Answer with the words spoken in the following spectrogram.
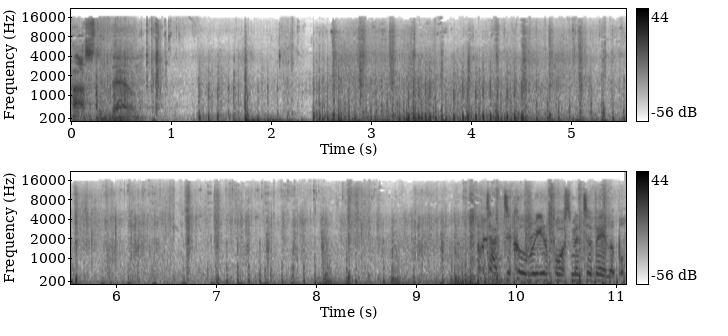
Hostile down. Tactical reinforcement available.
